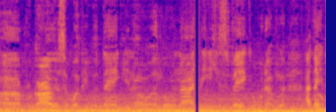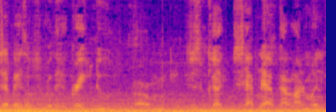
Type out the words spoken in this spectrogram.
Uh, regardless of what people think, you know, Illuminati, he's fake or whatever. I think Jeff Bezos is really a great dude. Um, just got just happened to have got a lot of money,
